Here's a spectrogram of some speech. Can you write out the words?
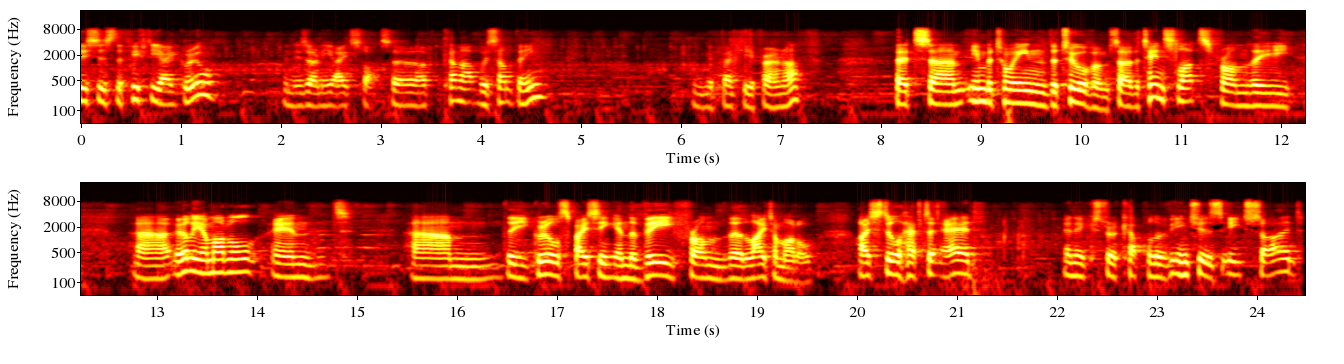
This is the 58 grill and there's only 8 slots. So I've come up with something get back here far enough. That's um, in between the two of them. So the 10 slots from the uh, earlier model and um, the grill spacing and the V from the later model. I still have to add an extra couple of inches each side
